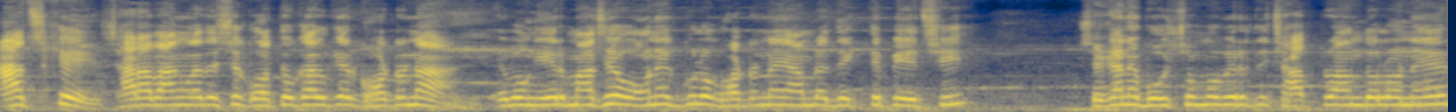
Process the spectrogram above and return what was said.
আজকে সারা বাংলাদেশে গতকালকের ঘটনা এবং এর মাঝেও অনেকগুলো ঘটনায় আমরা দেখতে পেয়েছি। সেখানে বৈষম্য বিরোধী ছাত্র আন্দোলনের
